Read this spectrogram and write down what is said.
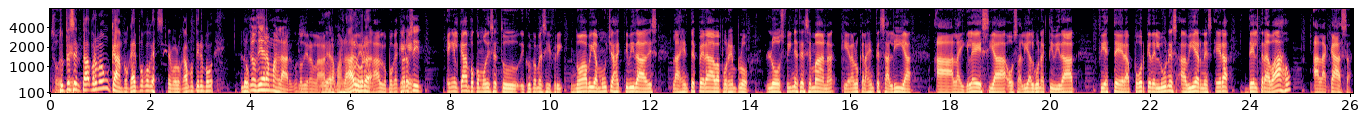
tú te sentabas, por ejemplo, en un campo que hay poco que hacer, porque los campos tienen poco. Los, Los días eran más largos. Lo dieran largo. dieran más largo, Lo dieran ¿verdad? largo, porque Pero que sí, en el campo, como dices tú, discúlpame Cifri, no había muchas actividades. La gente esperaba, por ejemplo, los fines de semana, que eran los que la gente salía a la iglesia o salía a alguna actividad fiestera, porque de lunes a viernes era del trabajo a la casa.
